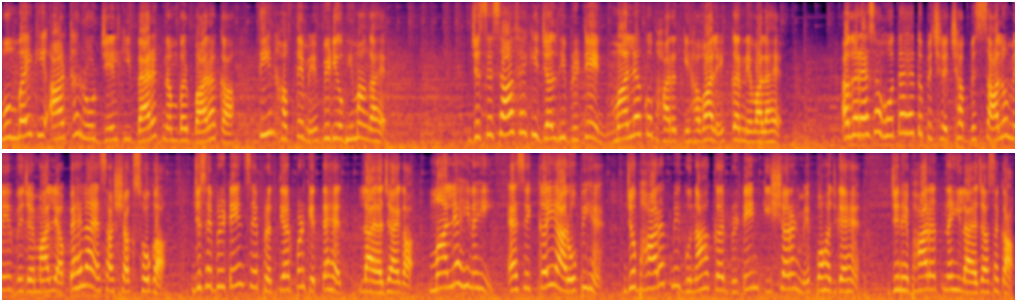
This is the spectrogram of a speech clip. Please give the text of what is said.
मुंबई की आर्थर रोड जेल की बैरक नंबर 12 का तीन हफ़्ते में वीडियो भी मांगा है, जिससे साफ़ है कि जल्द ही ब्रिटेन माल्या को भारत के हवाले करने वाला है। अगर ऐसा होता है तो पिछले 26 सालों में विजय माल्या पहला ऐसा शख्स होगा। जिसे ब्रिटेन से प्रत्यर्पण के तहत लाया जाएगा। माल्या ही नहीं, ऐसे कई आरोपी हैं जो भारत में गुनाह कर ब्रिटेन की शरण में पहुँच गए हैं, जिन्हें भारत नहीं लाया जा सका।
